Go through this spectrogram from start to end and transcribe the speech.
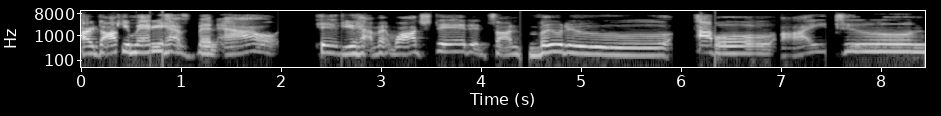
our documentary has been out. If you haven't watched it, it's on Vudu, Apple, iTunes,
